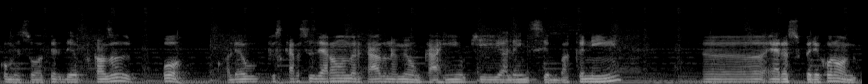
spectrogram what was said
começou a perder por causa. Pô, olha o que os caras fizeram no mercado, né, meu? Um carrinho que, além de ser bacaninha, uh, era super econômico.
